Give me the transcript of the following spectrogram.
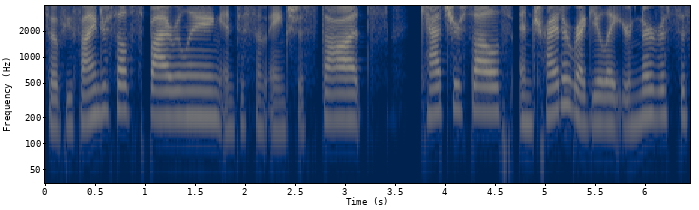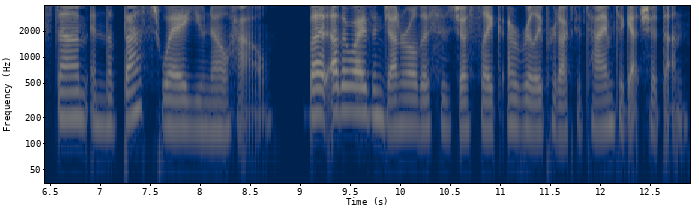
So if you find yourself spiraling into some anxious thoughts, catch yourself and try to regulate your nervous system in the best way you know how. But otherwise in general this is just like a really productive time to get shit done.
